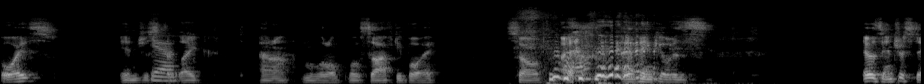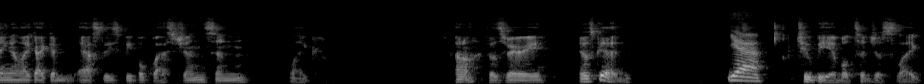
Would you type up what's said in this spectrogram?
boys. In just Yeah. that, like I don't know, I'm a little little softy boy. So I, I think it was it was interesting, and like I could ask these people questions, and like I don't know, it was very it was good Yeah. to be able to just like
